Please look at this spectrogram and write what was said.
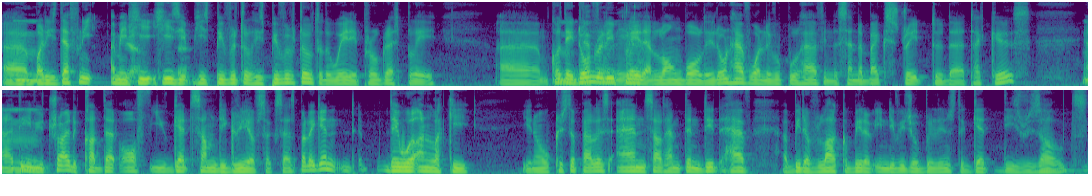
Uh, But he's definitely. I mean, Yeah, he he's yeah. he's pivotal. He's pivotal to the way they progress play. Because they don't really play yeah. that long ball. They don't have what Liverpool have in the centre back straight to the attackers. And I think if you try to cut that off, you get some degree of success. But again, they were unlucky. You know, Crystal Palace and Southampton did have a bit of luck, a bit of individual brilliance to get these results.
